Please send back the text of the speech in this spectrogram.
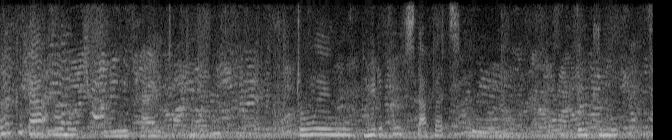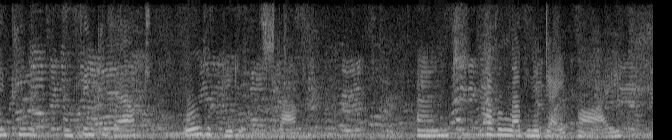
Think about how much fun you've had doing beautiful stuff at school. Thinking, thinking, and think about all the beautiful stuff. And have a lovely day. Bye.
